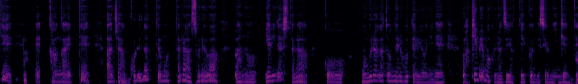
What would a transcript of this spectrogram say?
て、えー考えてあじゃあこれだって思ったらそれはあのやりだしたらこうモグラがトンネルホテルようにね脇目も振らずやっていくんですよ人間って。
